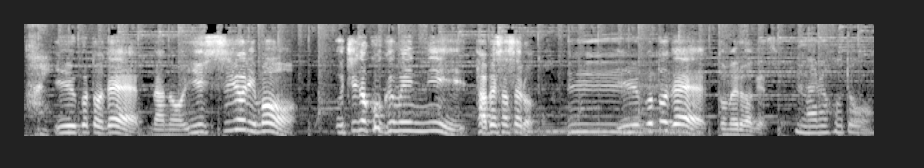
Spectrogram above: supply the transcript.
はい、いうことであの輸出よりもうちの国民に食べさせろと。いうことで止めるわけですなるほど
